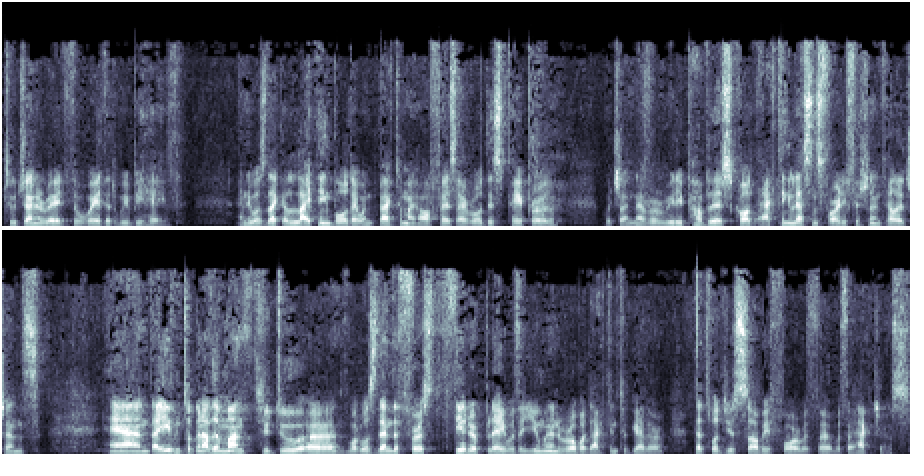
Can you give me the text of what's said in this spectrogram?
to generate the way that we behave. And it was like a lightning bolt. I went back to my office. I wrote this paper, which I never really published, called Acting Lessons for Artificial Intelligence. And I even took another month to do uh, what was then the first theater play with a human and a robot acting together. That's what you saw before with the, with the actors.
